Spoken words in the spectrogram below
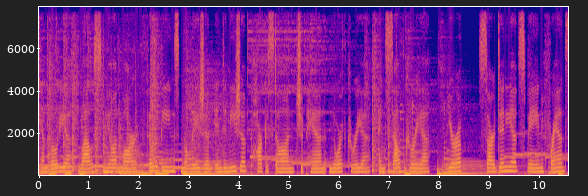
Cambodia, Laos, Myanmar, Philippines, Malaysia, Indonesia, Pakistan, Japan, North Korea, and South Korea, Europe, Sardinia, Spain, France,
